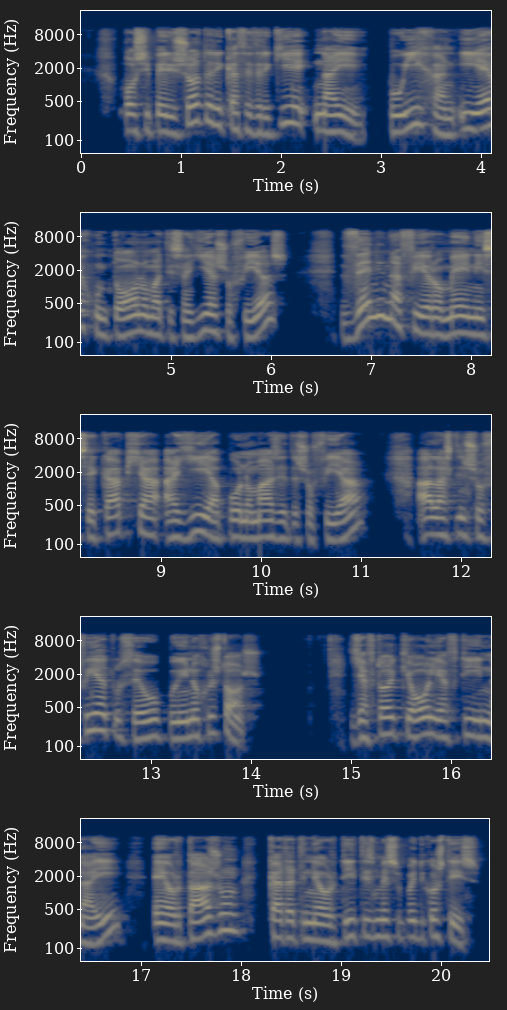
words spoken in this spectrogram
πως οι περισσότεροι καθεδρικοί ναοί που είχαν ή έχουν το όνομα της Αγίας Σοφίας δεν είναι αφιερωμένοι σε κάποια Αγία που ονομάζεται Σοφία αλλά στην Σοφία του Θεού που είναι ο Χριστός. Γι' αυτό και όλοι αυτοί οι ναοί εορτάζουν κατά την εορτή της Μεσοπεντηκοστής.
